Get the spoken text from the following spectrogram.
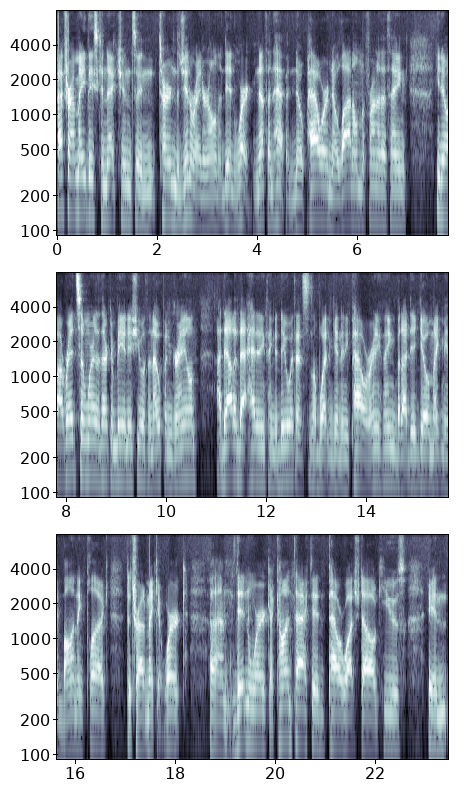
After I made these connections and turned the generator on, it didn't work. Nothing happened. No power, no light on the front of the thing. You know, I read somewhere that there can be an issue with an open ground. I doubted that had anything to do with it since I wasn't getting any power or anything, but I did go and make me a bonding plug to try to make it work. Um, didn't work. I contacted Power Watchdog Hughes and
